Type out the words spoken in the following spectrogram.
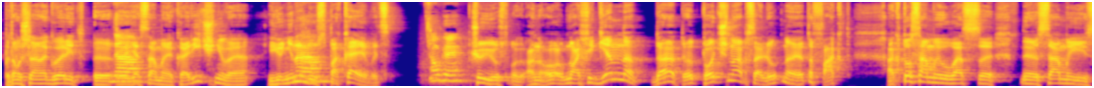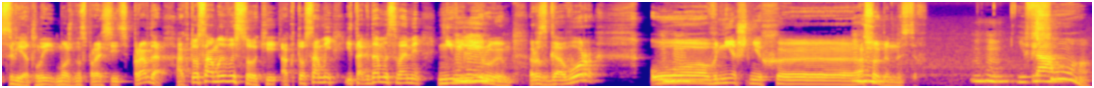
Потому что она говорит, э, Да. я самая коричневая, ее не надо Да. успокаивать. Окей. Что ее успо- оно- Ну, офигенно, да, то- точно, абсолютно, это факт. А кто самый у вас э, э, самый светлый, можно спросить, правда? А кто самый высокий? А кто самый... И тогда мы с вами нивелируем разговор о внешних э, особенностях. Мгм. И Да. все.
